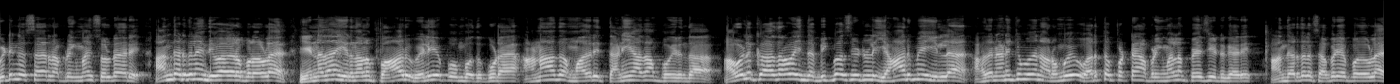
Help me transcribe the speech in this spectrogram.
விடுங்க சார் அப்படிங்கிற மாதிரி சொல்றாரு. அந்த இடத்துல திவாகர பொறுத்தவரை என்னதான் இருந்தாலும் பாரு வெளியே போகும்போது கூட அனாத மாதிரி தனியா தான் போயிருந்தா. அவளுக்கு ஆதரவா இந்த பிக் பாஸ் வீட்டுல யாருமே இல்ல. அதை நினைக்கும் போது நான் ரொம்பவே வருத்தப்பட்டேன் அப்படிங்கிற மாதிரி பேசிட்டு இருக்காரு. அந்த இடத்துல சபரியை பொறுத்தவரை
